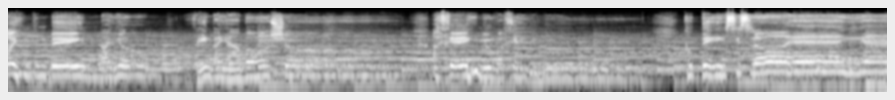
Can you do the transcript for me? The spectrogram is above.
Oy bein bayo vein bayabosho Achenu achenu Kol beis Yisroel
